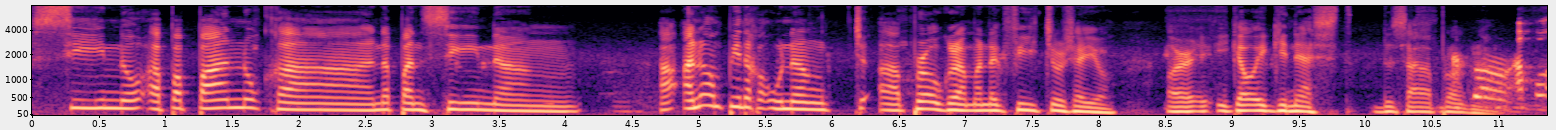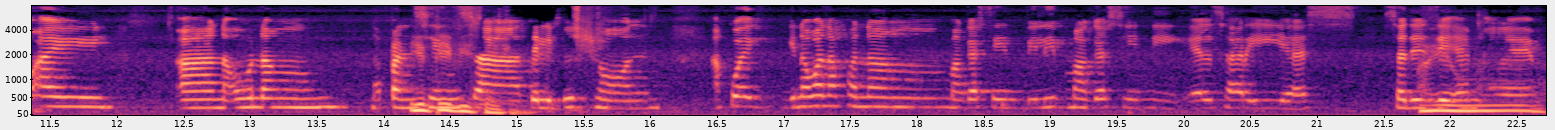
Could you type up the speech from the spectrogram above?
sino, ah, paano ka napansin ng, ah, ano ang pinakaunang ch- ah, program ang nag-feature sa'yo? Or ikaw ay ginest doon sa program? ako ay ah, naunang napansin TV sa television. Ako ay ginawan ako ng magazine, Believe Magazine ni Elsa Reyes sa DZMM.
